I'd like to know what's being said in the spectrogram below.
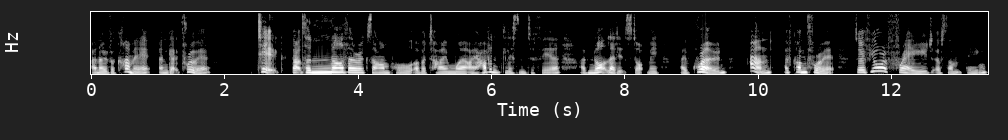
and overcome it and get through it, tick, that's another example of a time where I haven't listened to fear, I've not let it stop me, I've grown, and I've come through it. So if you're afraid of something,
